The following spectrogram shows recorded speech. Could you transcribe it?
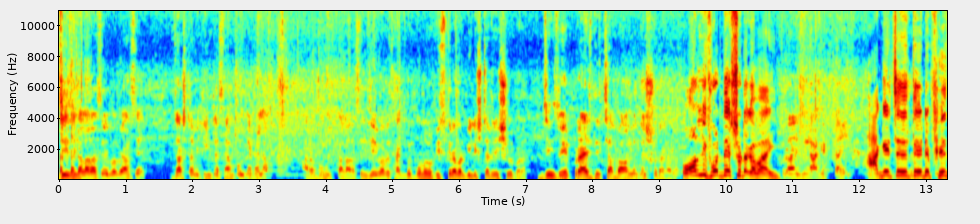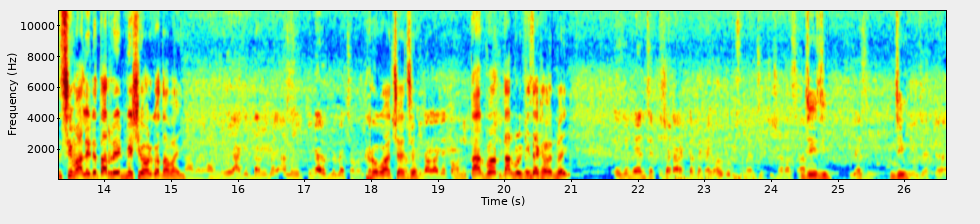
জি, জি। কালার আছে এইভাবে আছে। জাস্ট আমি তিনটা স্যাম্পল দেখালাম আরও বহুত কালার আছে। এই যে থাকবে পনেরো পিস করে আবার বিলিস্টার রেশিও করা। জি তো এর প্রাইস দিচ্ছে আমরা অনলি দেড়শো টাকা ভাই। অনলি ফর দেড়শো টাকা ভাই। প্রাইস ওই আগেরটাই আগের চেয়ে তো এটা ফেন্সি মাল এটা তার রেট বেশি হওয়ার কথা ভাই। না ভাই অনলি ওই আগের দামি ভাই আমি কিনার উপরে বেচা ভাই। ও আচ্ছা আচ্ছা। কিনা লাগে তখন তারপর তারপর কি দেখাবেন ভাই? এই যে ম্যানসের টি শার্ট আরেকটা দেখাই অল্প কিছু ম্যানসের টি শার্ট আছে। জি জি। ঠিক আছে? জি। এই যে একটা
